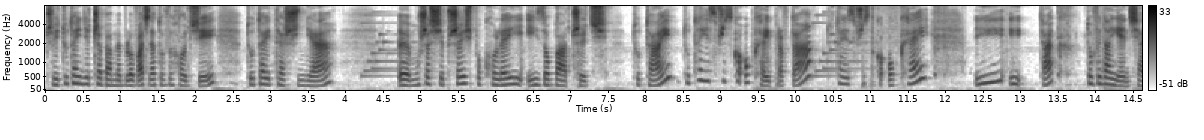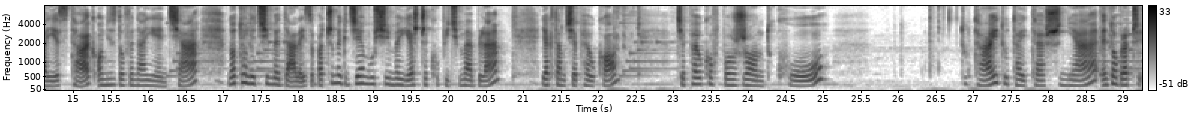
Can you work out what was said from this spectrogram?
Czyli tutaj nie trzeba meblować, na to wychodzi. Tutaj też nie. Y, Muszę się przejść po kolei i zobaczyć. Tutaj, tutaj jest wszystko ok, prawda? Tutaj jest wszystko ok. I, i tak, do wynajęcia jest, tak, on jest do wynajęcia. No to lecimy dalej. Zobaczymy, gdzie musimy jeszcze kupić meble. Jak tam ciepełko? Ciepełko w porządku. Tutaj, tutaj też nie. E, Dobra, czy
